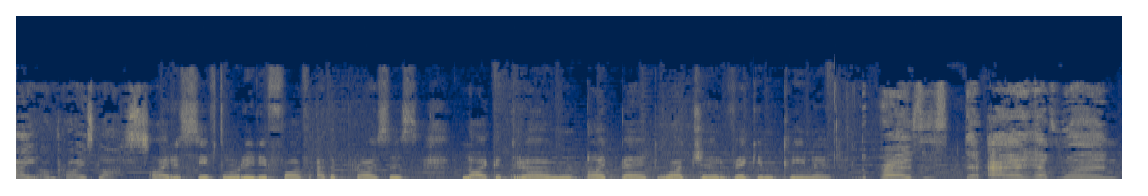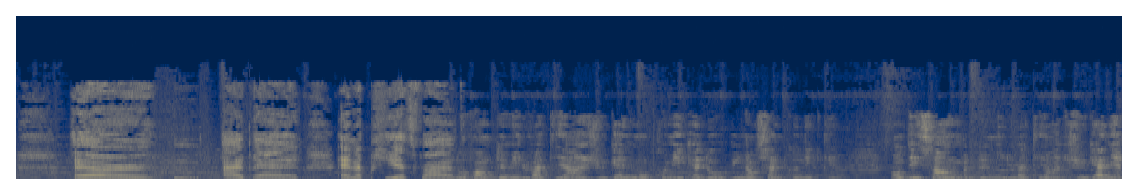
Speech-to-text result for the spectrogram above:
8 on Prize Blast. I received already five other prizes like a drone, iPad, watcher, vacuum cleaner. The prizes that I have won are an iPad and a En PS5. novembre 2021, je gagne mon premier cadeau, une enceinte connectée. En décembre 2021, je gagne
